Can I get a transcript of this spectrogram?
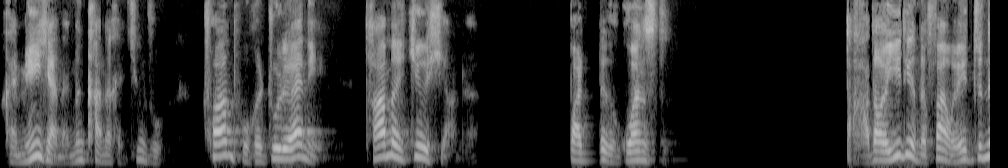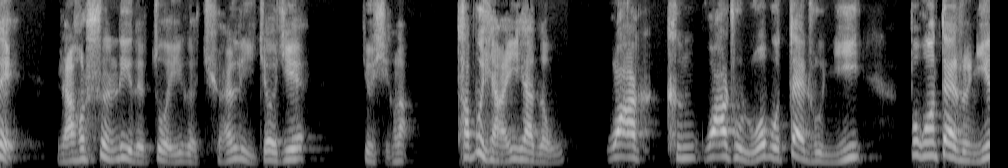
很明显的能看得很清楚。川普和朱利安尼他们就想着把这个官司打到一定的范围之内，然后顺利的做一个权力交接就行了。他不想一下子挖坑，挖出萝卜带出泥，不光带出泥，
